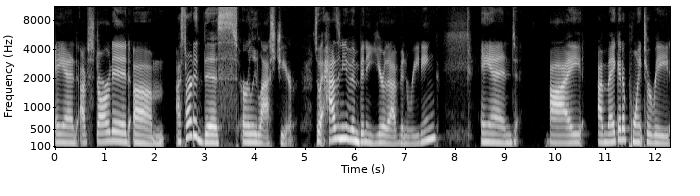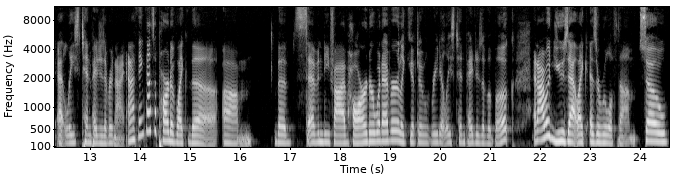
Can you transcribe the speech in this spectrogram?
And I've started um, I started this early last year. So it hasn't even been a year that I've been reading. And I I make it a point to read at least 10 pages every night. And I think that's a part of like the um the 75 hard or whatever. Like you have to read at least 10 pages of a book. And I would use that like as a rule of thumb. So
